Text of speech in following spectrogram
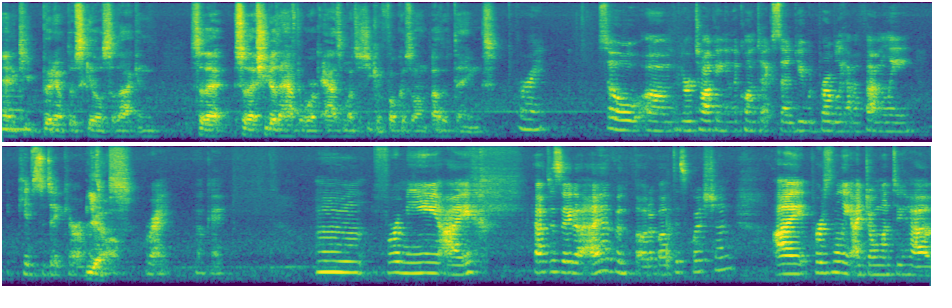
and keep building up those skills so that I can, so that so that she doesn't have to work as much as she can focus on other things. Right. So um, you're talking in the context that you would probably have a family, kids to take care of as well. Yes. Right. Okay. For me, I have to say that I haven't thought about this question. I personally, I don't want to have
